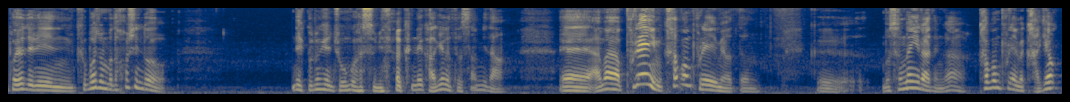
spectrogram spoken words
보여드린 그 버전보다 훨씬 더 네, 구동계는 좋은 것 같습니다. 근데 가격은 더 쌉니다. 예, 아마 프레임, 카본 프레임의 어떤 그 뭐 성능이라든가 카본 프레임의 가격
